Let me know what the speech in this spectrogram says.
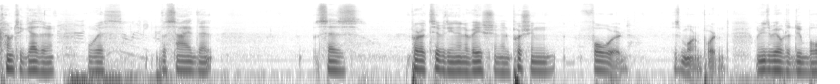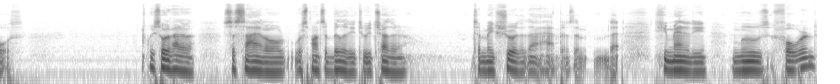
come together with the side that says productivity and innovation and pushing forward is more important. We need to be able to do both. We sort of had a societal responsibility to each other to make sure that that happens, that, that humanity moves forward,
